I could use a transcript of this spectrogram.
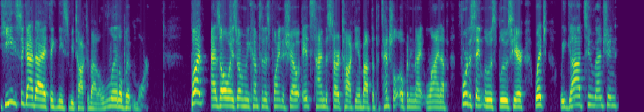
He's a guy that I think needs to be talked about a little bit more. But as always, when we come to this point in the show, it's time to start talking about the potential opening night lineup for the St. Louis Blues here, which we got to mention.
